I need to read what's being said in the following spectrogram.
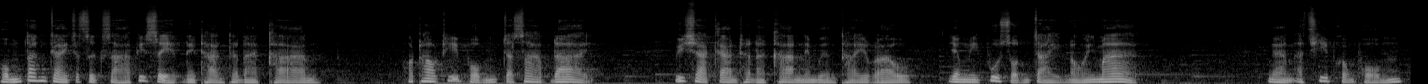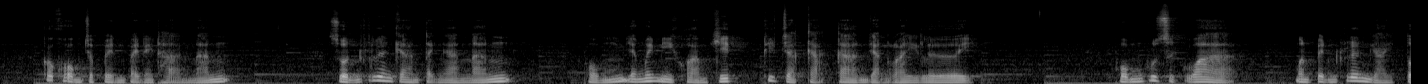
ผมตั้งใจจะศึกษาพิเศษในทางธนาคาร เพราะเท่าที่ผมจะทราบได้ วิชาการธนาคารในเมืองไทยเรายังมีผู้สนใจน้อยมาก งานอาชีพของผมก็คงจะเป็นไปในทางนั้น ส่วนเรื่องการแต่งงานนั้น ผมยังไม่มีความคิดที่จะกะการอย่างไรเลย ผมรู้สึกว่ามันเป็นเรื่องใหญ่โต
